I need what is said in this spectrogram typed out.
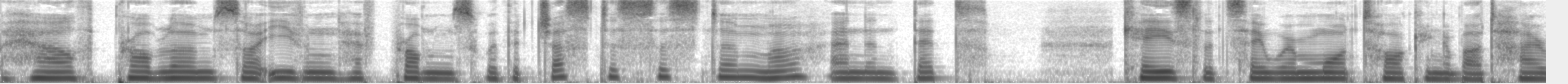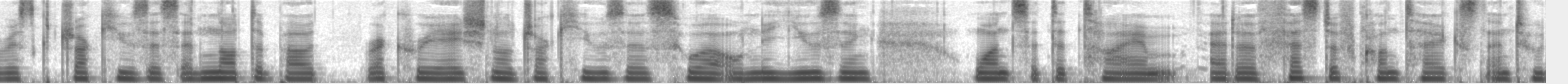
health problems or even have problems with the justice system. Uh, and in that case, let's say we're more talking about high risk drug users and not about recreational drug users who are only using once at a time at a festive context and who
